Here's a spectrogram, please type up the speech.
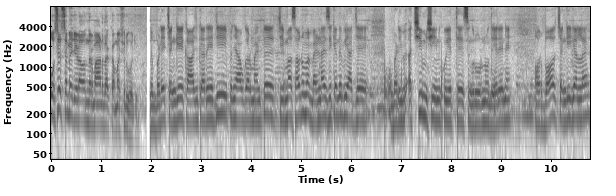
ਉਸੇ ਸਮੇਂ ਜਿਹੜਾ ਉਹ ਨਿਰਮਾਣ ਦਾ ਕੰਮ ਸ਼ੁਰੂ ਹੋ ਜੂ। ਬੜੇ ਚੰਗੇ ਕਾਜ ਕਰ ਰਹੀ ਹੈ ਜੀ ਪੰਜਾਬ ਗਵਰਨਮੈਂਟ ਚੀਮਾ ਸਾਹਿਬ ਨੂੰ ਮੈਂ ਮਿਲਣਾ ਸੀ ਕਹਿੰਦੇ ਵੀ ਅੱਜ ਬੜੀ ਅੱਛੀ ਮਸ਼ੀਨ ਕੋਈ ਇੱਥੇ ਸੰਗਰੂਰ ਨੂੰ ਦੇ ਰਹੇ ਨੇ ਔਰ ਬਹੁਤ ਚੰਗੀ ਗੱਲ ਹੈ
